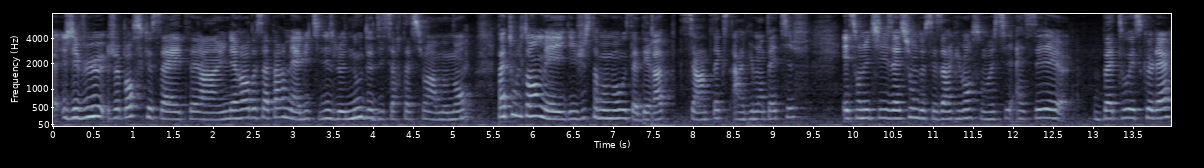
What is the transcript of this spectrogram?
Euh, j'ai vu, je pense que ça a été une erreur de sa part, mais elle utilise le nous de dissertation à un moment. Pas tout le temps, mais il y a juste un moment où ça dérape. C'est un texte argumentatif. Et son utilisation de ces arguments sont aussi assez euh, bateaux et scolaires.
